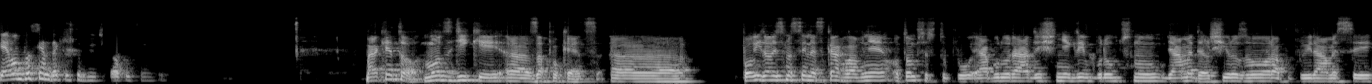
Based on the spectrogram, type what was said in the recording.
Já vám posílám taky srdíčko a pusinky. Marketo, moc díky uh, za pokec. Uh, povídali jsme si dneska hlavně o tom přestupu. Já budu rád, když někdy v budoucnu děláme delší rozhovor a popovídáme si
